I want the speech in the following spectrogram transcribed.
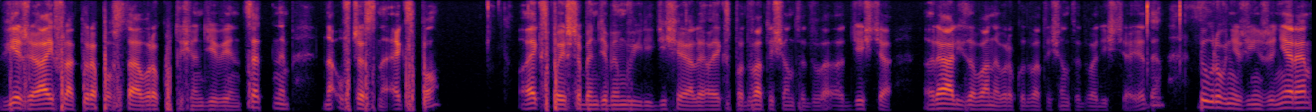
wieży Eiffla, która powstała w roku 1900 na ówczesne Expo. O Expo jeszcze będziemy mówili dzisiaj, ale o Expo 2020 realizowane w roku 2021. Był również inżynierem,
